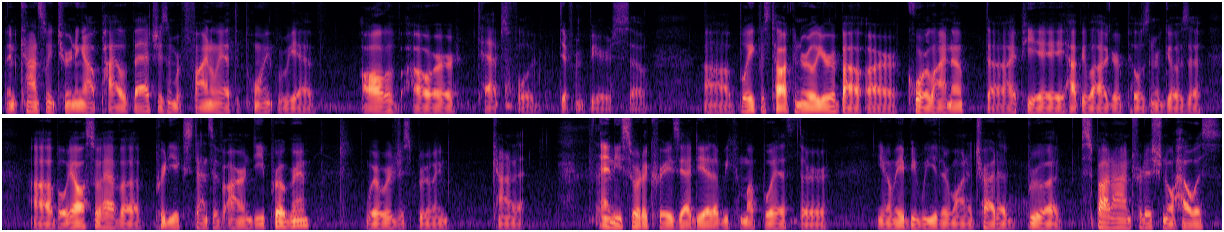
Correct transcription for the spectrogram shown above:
been constantly turning out pilot batches, and we're finally at the point where we have all of our taps full of different beers. So uh, Blake was talking earlier about our core lineup: the IPA, Hoppy Lager, Pilsner, Gose. Uh, but we also have a pretty extensive R and D program where we're just brewing kind of any sort of crazy idea that we come up with, or you know, maybe we either want to try to brew a spot-on traditional Helles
